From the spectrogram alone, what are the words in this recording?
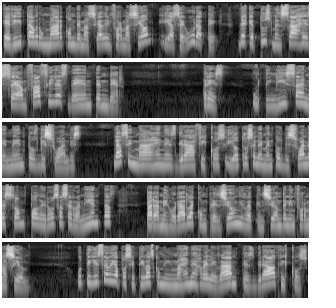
Evita abrumar con demasiada información y asegúrate de que tus mensajes sean fáciles de entender. 3. Utiliza elementos visuales. Las imágenes, gráficos y otros elementos visuales son poderosas herramientas para mejorar la comprensión y retención de la información. Utiliza diapositivas con imágenes relevantes, gráficos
